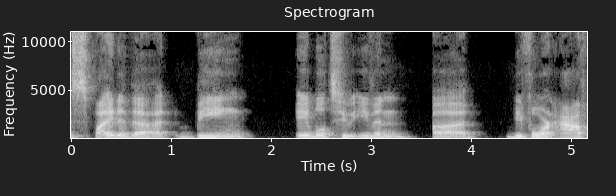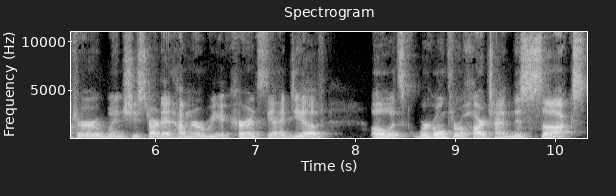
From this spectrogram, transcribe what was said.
spite of that being able to even uh before and after when she started having her reoccurrence the idea of oh it's we're going through a hard time this sucks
